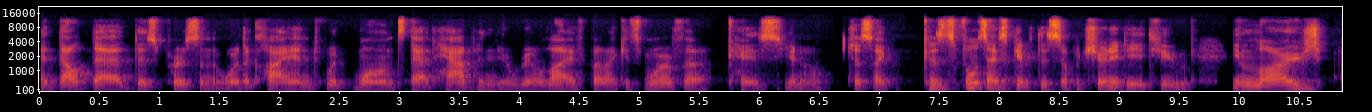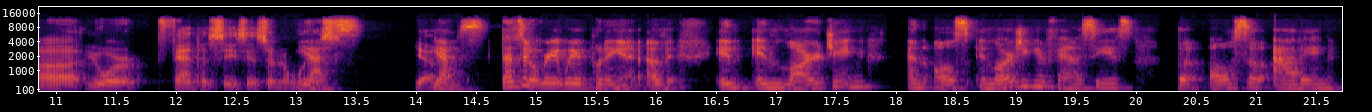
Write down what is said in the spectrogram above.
I, doubt that this person or the client would want that happen in real life, but like it's more of the case, you know, just like, because phone sex gives this opportunity to enlarge uh, your fantasies in certain ways. Yes. Yeah. Yes. That's so, a great way of putting it of in enlarging and also enlarging your fantasies, but also adding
